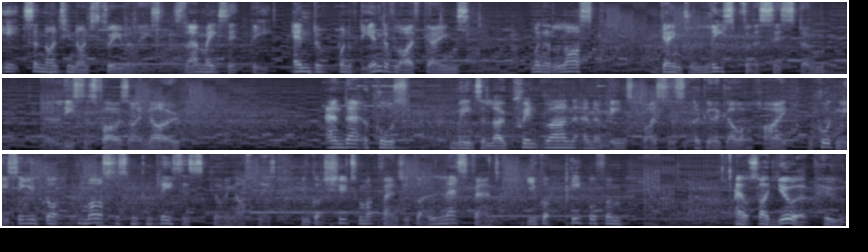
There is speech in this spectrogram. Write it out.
it's a 1993 release, so that makes it the end of one of the end of life games, one of the last games released for the system, at least as far as I know. And that, of course, means a low print run and it means prices are going to go high accordingly. So you've got masters and completists going after this. You've got shoot 'em up fans, you've got less fans, you've got people from outside Europe who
